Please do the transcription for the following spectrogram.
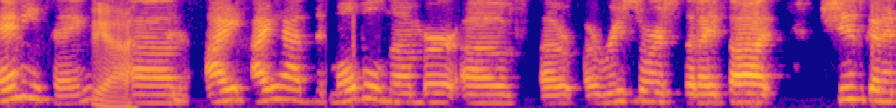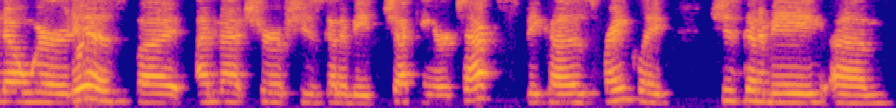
anything. Yeah. Um, I I had the mobile number of a, a resource that I thought she's going to know where it is, but I'm not sure if she's going to be checking her texts because, frankly, she's going to be um,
